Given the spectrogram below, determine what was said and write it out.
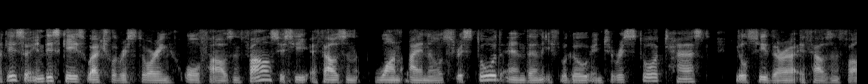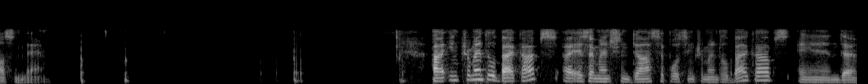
Okay, so in this case, we're actually restoring all 1,000 files. You see 1,001 inodes restored, and then if we go into restore test, you'll see there are 1,000 files in there. Uh, incremental backups, uh, as I mentioned, DAR supports incremental backups, and uh,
